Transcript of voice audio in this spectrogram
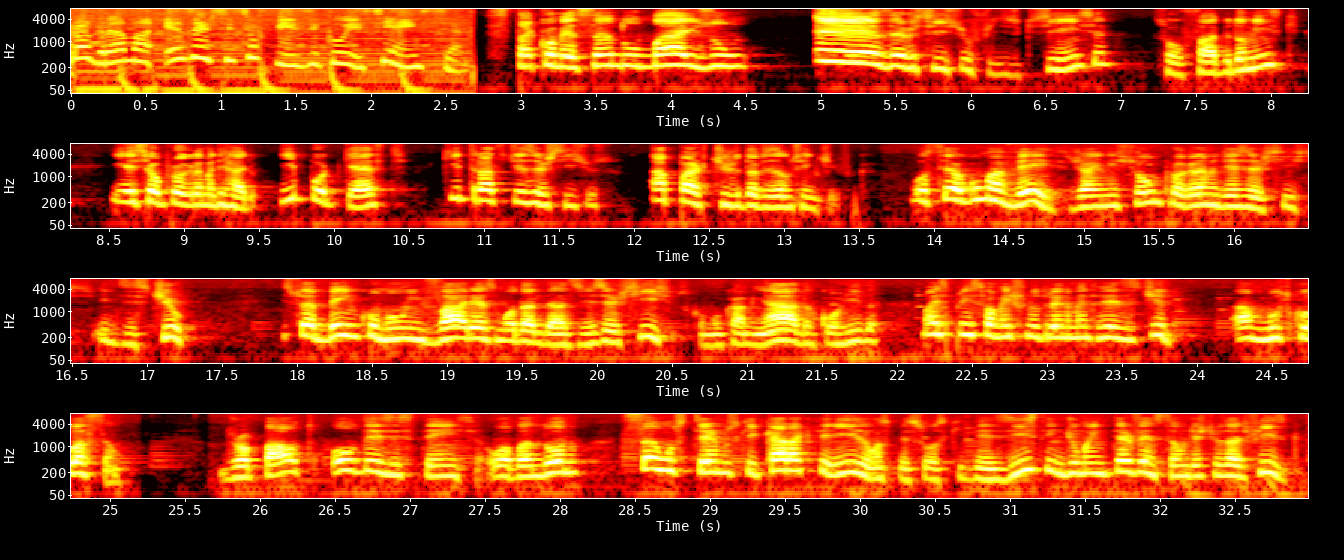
Programa Exercício Físico e Ciência. Está começando mais um Exercício Físico e Ciência. Sou o Fábio Dominski e esse é o programa de rádio e podcast que trata de exercícios a partir da visão científica. Você alguma vez já iniciou um programa de exercícios e desistiu? Isso é bem comum em várias modalidades de exercícios, como caminhada, corrida, mas principalmente no treinamento resistido, a musculação. Dropout ou desistência ou abandono são os termos que caracterizam as pessoas que desistem de uma intervenção de atividade física.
